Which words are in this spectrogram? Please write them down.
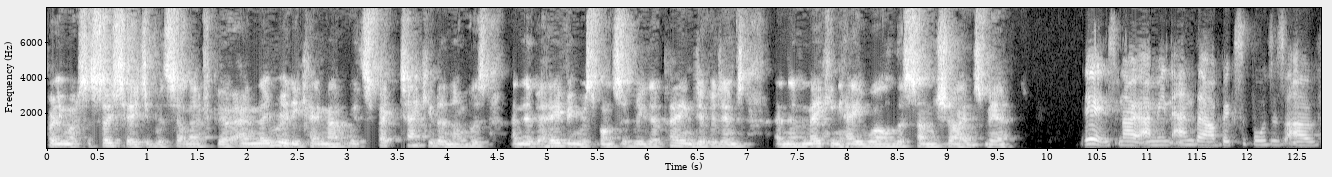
very much associated with South Africa. And they really came out with spectacular numbers, and they're behaving responsibly, they're paying dividends, and they're making hay while the sun shines, Mia. Yes, no, I mean, and they are big supporters of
